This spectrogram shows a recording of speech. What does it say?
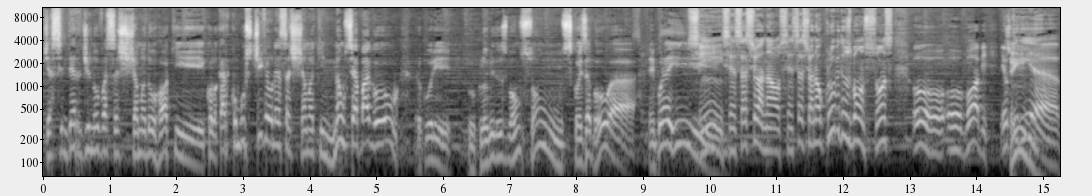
de acender de novo essa chama do rock, colocar combustível nessa chama que não se apagou, procure o Clube dos Bons Sons, coisa boa, tem por aí. Sim, sensacional, sensacional. Clube dos Bons Sons, ô, ô Bob, eu queria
